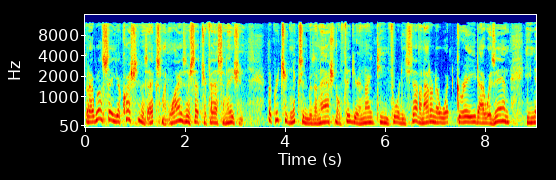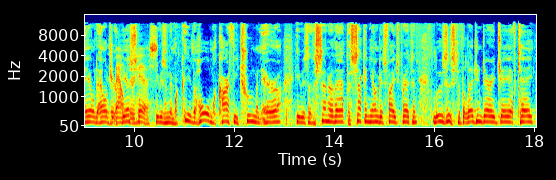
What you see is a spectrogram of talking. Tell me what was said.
But I will say your question is excellent. Why is there such a fascination? Look, Richard Nixon was a national figure in 1947. I don't know what grade I was in. He nailed Alger, Alger Hiss. Hiss. He was in the, the whole McCarthy Truman era. He was at the center of that. The second youngest vice president loses to the legendary JFK,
